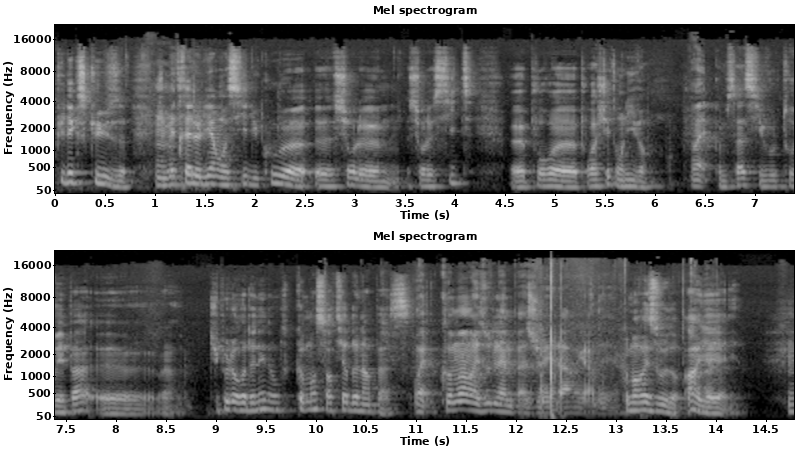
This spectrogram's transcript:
plus d'excuses. Je mmh. mettrai le lien aussi, du coup, sur, le, sur le site euh, pour, euh, pour acheter ton livre. Ouais. Comme ça, si vous ne le trouvez pas, euh, voilà. Tu peux le redonner, donc comment sortir de l'impasse? Ouais, comment résoudre l'impasse? Je vais là regarder. Comment résoudre? Aïe, aïe, aïe.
